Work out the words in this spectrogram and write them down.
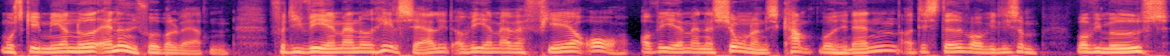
måske mere end noget andet i fodboldverdenen. Fordi VM er noget helt særligt, og VM er hver fjerde år, og VM er nationernes kamp mod hinanden, og det sted, hvor vi ligesom, hvor vi mødes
